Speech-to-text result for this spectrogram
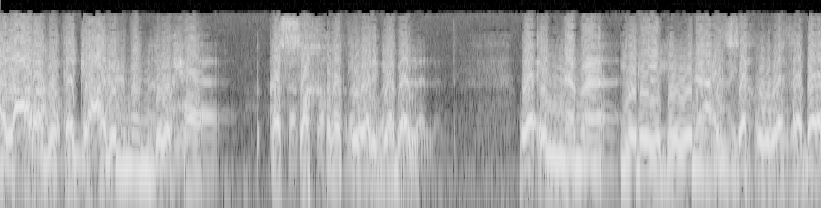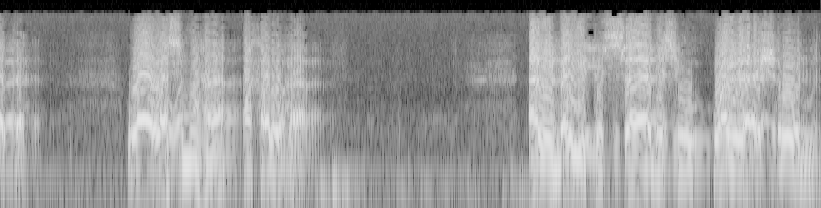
العرب تجعل الممدوح كالصخرة والجبل وإنما يريدون عزه وثباته. وواسمها أثرها. البيت السادس والعشرون.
